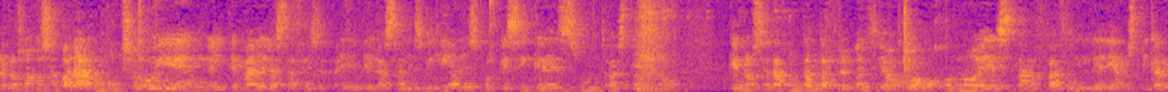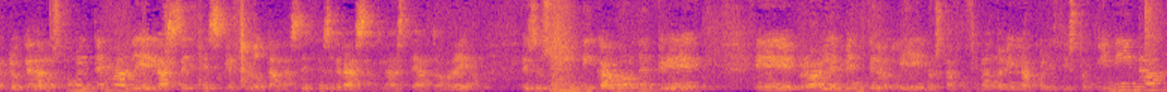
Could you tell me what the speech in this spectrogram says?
No nos vamos a parar mucho hoy en el tema de las, de las sales biliares, porque sí que es un trastorno que no se da con tanta frecuencia o a lo mejor no es tan fácil de diagnosticar, pero quedaros con el tema de las heces que flotan, las heces grasas, la esteatorrea. Eso es un indicador de que eh, probablemente eh, no está funcionando bien la colicistoquinina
